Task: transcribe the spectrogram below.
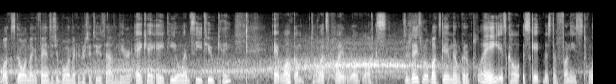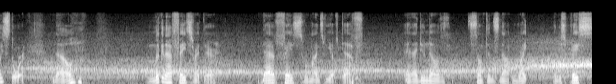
What's going, Mega Fans? This is your boy Mega Christian 2000 here, aka TOMC2K. And welcome to Let's Play Roblox. So today's Roblox game that we're gonna play is called Escape Mr. Funny's Toy Store. Now, look at that face right there. That face reminds me of death. And I do know something's not right in this place.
